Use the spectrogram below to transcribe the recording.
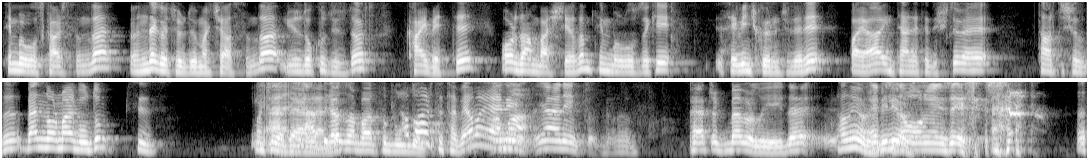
Timberwolves karşısında önde götürdüğü maçı aslında 109-104 kaybetti. Oradan başlayalım. Timberwolves'daki sevinç görüntüleri bayağı internete düştü ve tartışıldı. Ben normal buldum. Siz maçı da Ya- ya değerlendirin. biraz abartı buldum. Abartı tabii ama yani Ama yani Patrick Beverly'yi de Tanıyoruz, hepsine biliyoruz. organize edersin.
